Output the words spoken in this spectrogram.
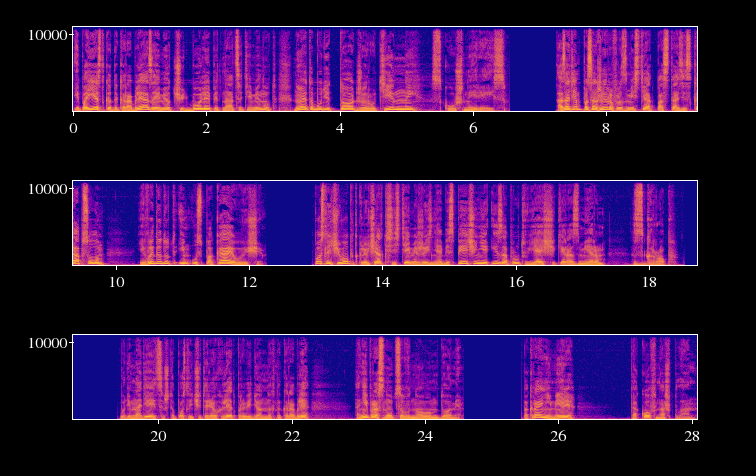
и поездка до корабля займет чуть более 15 минут, но это будет тот же рутинный, скучный рейс. А затем пассажиров разместят по стазис капсулам и выдадут им успокаивающее, после чего подключат к системе жизнеобеспечения и запрут в ящики размером с гроб. Будем надеяться, что после четырех лет, проведенных на корабле, они проснутся в новом доме. По крайней мере, таков наш план.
